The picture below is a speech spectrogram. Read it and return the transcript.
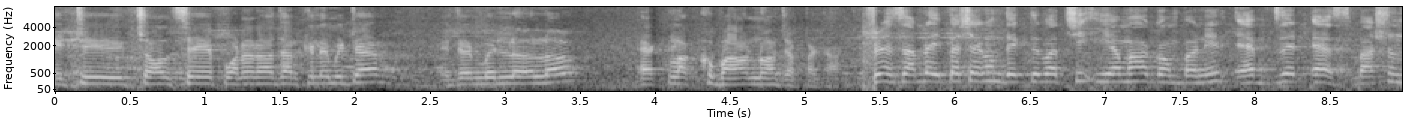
এইটি চলছে পনেরো হাজার কিলোমিটার। এটার মূল্য হলো এক লক্ষ বাহান্ন হাজার টাকা। ফ্রেন্ডস আমরা এই পাশে এখন দেখতে পাচ্ছি ইয়ামাহা কোম্পানির F Z S version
